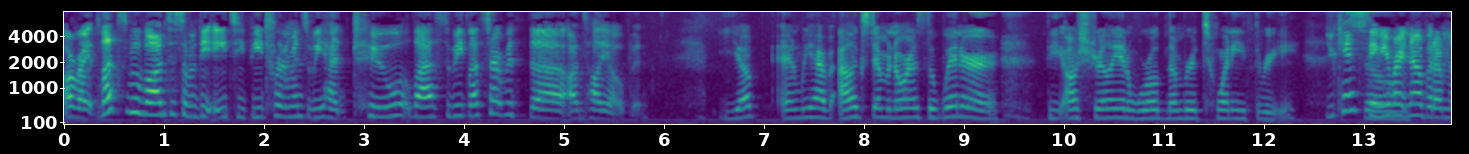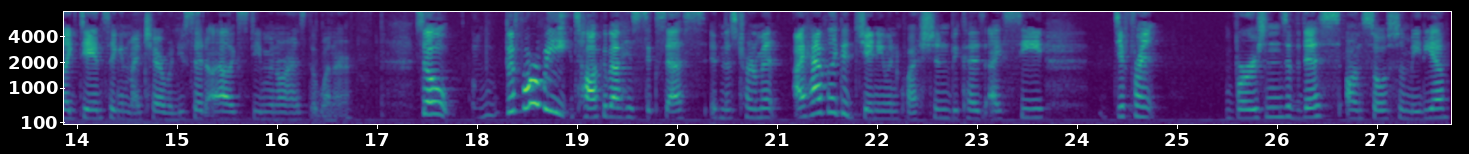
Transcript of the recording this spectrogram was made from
All right, let's move on to some of the ATP tournaments. We had two last week. Let's start with the Antalya Open. Yep, and we have Alex de Minaur as the winner, the Australian world number 23. You can't see me right now, but I'm like dancing in my chair when you said Alex de Minaur as the winner. So, before we talk about his success in this tournament, I have like a genuine question because I see different versions of this on social media.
